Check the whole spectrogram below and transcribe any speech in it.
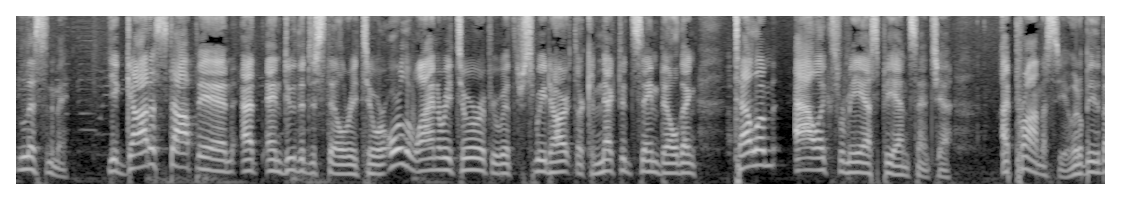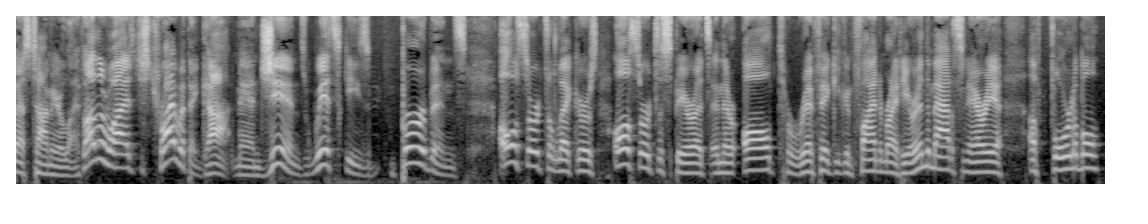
listen to me. You got to stop in at, and do the distillery tour or the winery tour if you're with your sweetheart. They're connected, same building. Tell them Alex from ESPN sent you. I promise you, it'll be the best time of your life. Otherwise, just try what they got, man. Gins, whiskeys, bourbons, all sorts of liquors, all sorts of spirits, and they're all terrific. You can find them right here in the Madison area, affordable.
